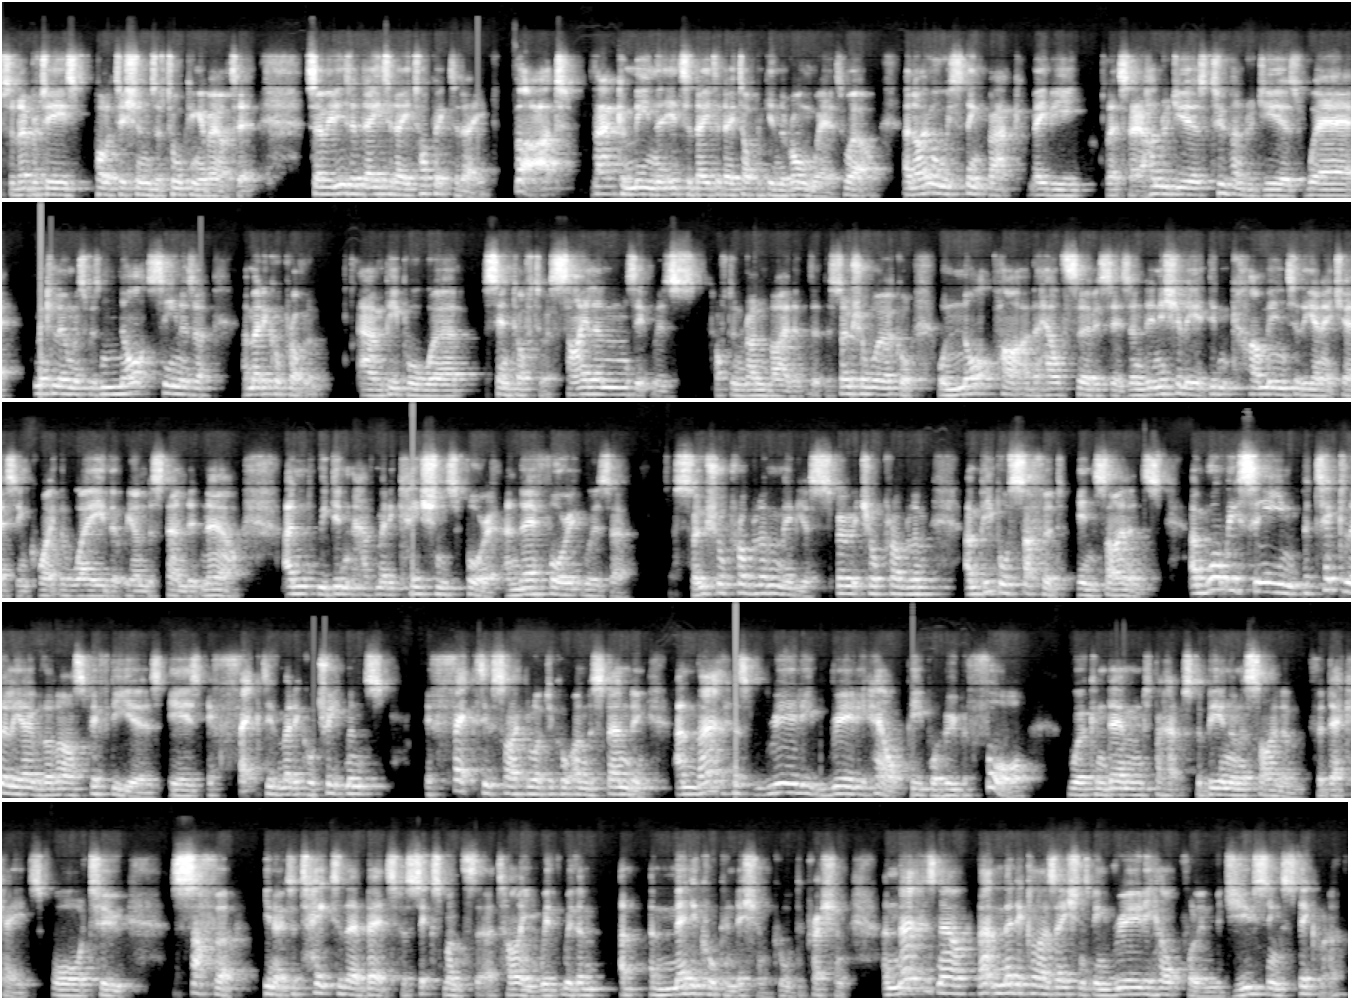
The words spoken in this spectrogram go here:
celebrities, politicians are talking about it. So it is a day-to-day topic today, but that can mean that it's a day-to-day topic in the wrong way as well. And I always think back maybe let's say 100 years, 200 years where mental illness was not seen as a, a medical problem um, people were sent off to asylums. It was often run by the, the, the, social work or, or not part of the health services. And initially, it didn't come into the NHS in quite the way that we understand it now. And we didn't have medications for it. And therefore, it was a, a social problem, maybe a spiritual problem. And people suffered in silence. And what we've seen, particularly over the last 50 years, is effective medical treatments effective psychological understanding. And that has really, really helped people who before were condemned perhaps to be in an asylum for decades or to suffer, you know, to take to their beds for six months at a time with, with a, a, a medical condition called depression. And that has now, that medicalization has been really helpful in reducing stigma.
